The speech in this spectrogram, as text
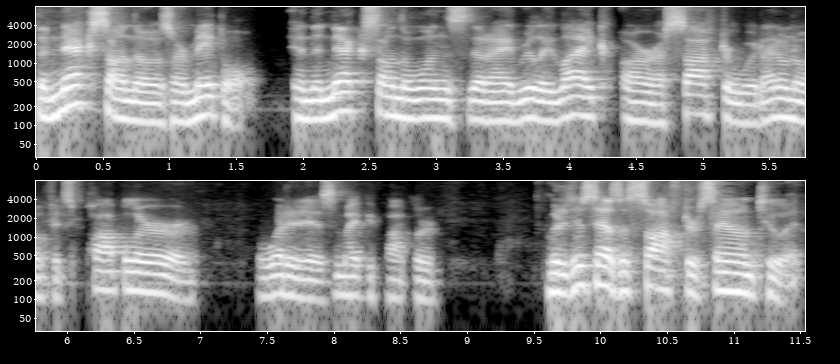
the necks on those are maple. And the necks on the ones that I really like are a softer wood. I don't know if it's poplar or what it is. It might be poplar, but it just has a softer sound to it.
